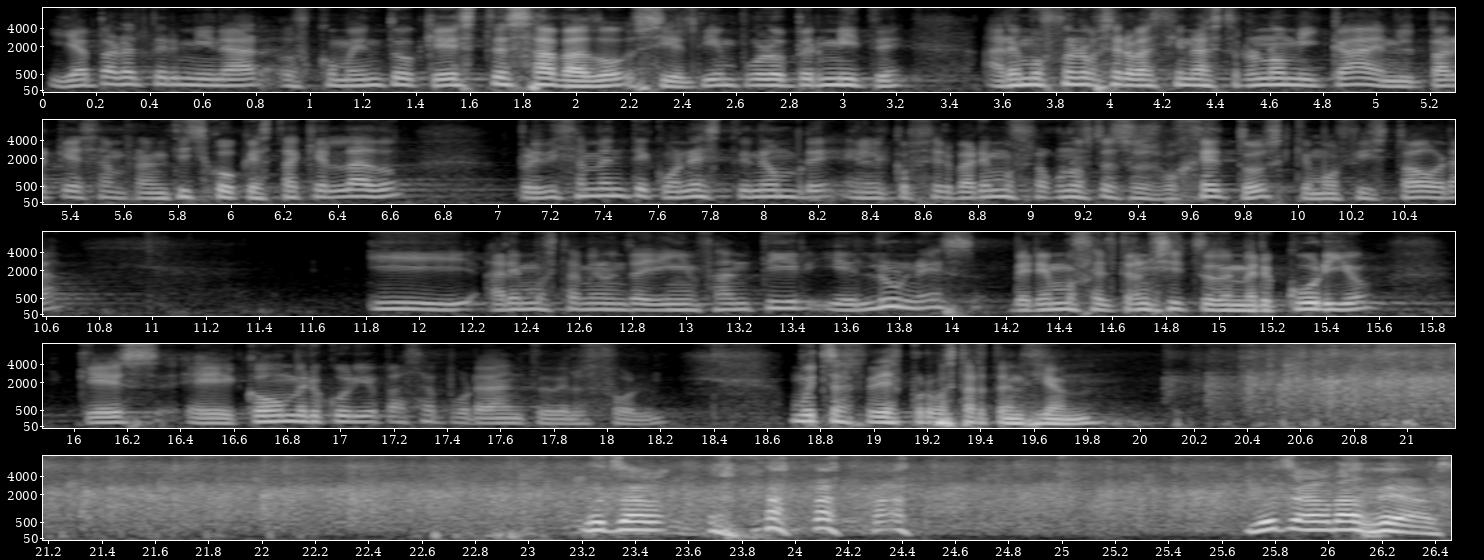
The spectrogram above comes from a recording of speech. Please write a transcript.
Y ya para terminar, os comento que este sábado, si el tiempo lo permite, haremos una observación astronómica en el Parque de San Francisco, que está aquí al lado, precisamente con este nombre, en el que observaremos algunos de esos objetos que hemos visto ahora, y haremos también un taller infantil y el lunes veremos el tránsito de Mercurio, que es eh, cómo Mercurio pasa por delante del Sol. Muchas gracias por vuestra atención. Muchas, Muchas gracias.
